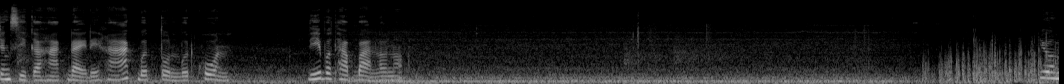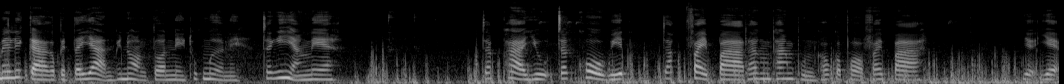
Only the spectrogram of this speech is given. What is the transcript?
จังสีก็หักได้ได้หักเบิดต้นเบิดโคนดีบ่ทับบ้านเราเนาะอยู่อเมริกาก็เป็นตาย่านพี่น้องตอนนี้ทุกมื้อนี่จักอีหยังแน่จักพายุจักโควิด จักไฟป่าทั้งทั้งผุนเขาก็พอไฟป่าเยอะแยะ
